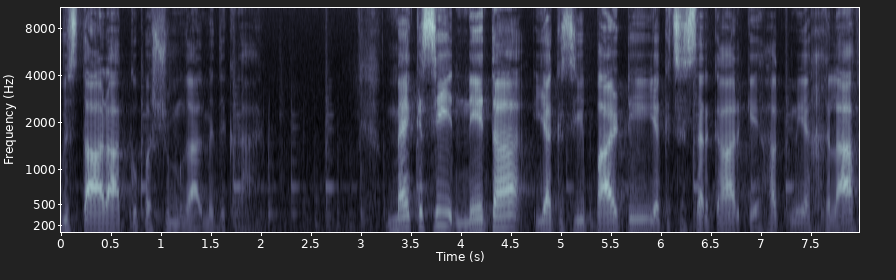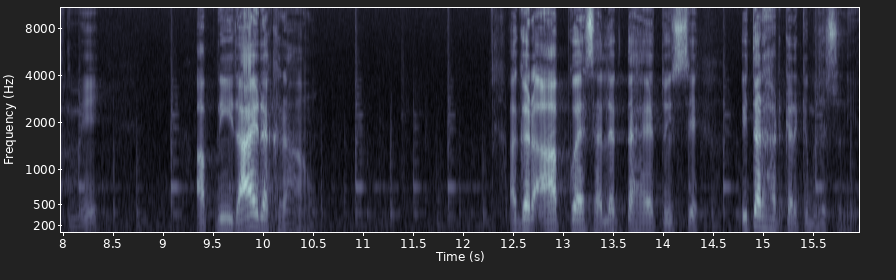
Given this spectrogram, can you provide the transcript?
विस्तार आपको पश्चिम बंगाल में दिख रहा है। मैं किसी नेता या किसी पार्टी या किसी सरकार के हक में या खिलाफ में अपनी राय रख रहा हूँ। अगर आपको ऐसा लगता है तो इससे इतर हट करके मुझे सुनिए।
